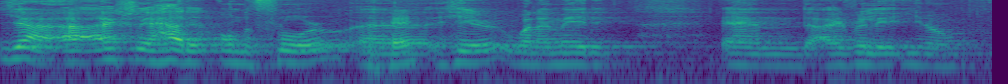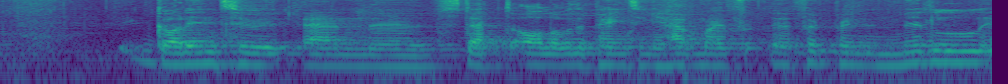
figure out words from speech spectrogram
Yeah, I actually had it on the floor uh, Okay. here when I made it, and I really, you know, got into it and uh, stepped all over the painting. You have my f- uh, footprint in the middle, in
